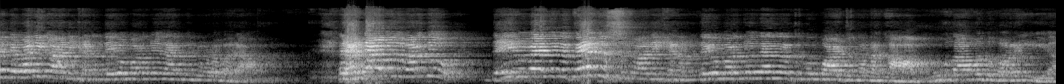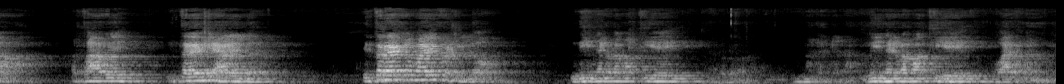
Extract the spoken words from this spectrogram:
നിന്റെ വഴി കാണിക്കണം. ദൈവം പറഞ്ഞു ഞാൻ വരാം. രണ്ടാമത് പറഞ്ഞു ദൈവമേ നിന്റെ തേജസ് കാണിക്കണം. ദൈവം പറഞ്ഞു ഞാൻ നിനക്ക് മുമ്പായിട്ട് നടക്കാം. മൂന്നാമത് പറയുക കർത്താവെ ഇത്രയൊക്കെ ആയല്ലോ. ഇത്രയൊക്കെ ഭയപ്പെട്ടല്ലോ. നീ ഞങ്ങളുടെ മധ്യയെ നടക്കണം. നീ ഞങ്ങളുടെ മധ്യയെ വരണം.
